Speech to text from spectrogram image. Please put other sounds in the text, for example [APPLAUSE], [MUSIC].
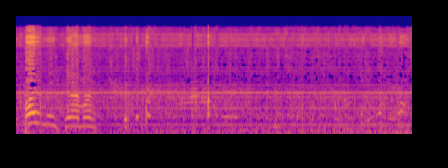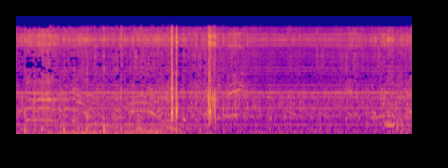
Fireman Cameron. [LAUGHS]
